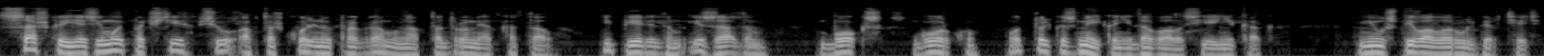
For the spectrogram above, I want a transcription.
С Сашкой я зимой почти всю автошкольную программу на автодроме откатал. И передом, и задом, бокс, горку. Вот только змейка не давалась ей никак. Не успевала руль вертеть.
